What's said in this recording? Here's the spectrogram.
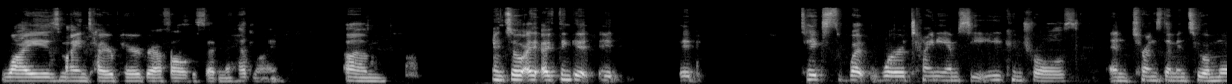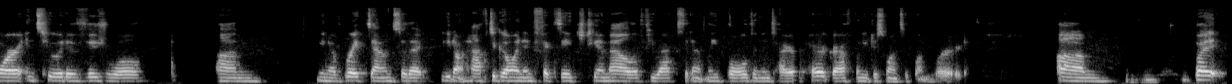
Why is my entire paragraph all of a sudden a headline? Um, and so I, I think it it it takes what were tiny MCE controls and turns them into a more intuitive visual um, you know breakdown so that you don't have to go in and fix html if you accidentally bold an entire paragraph when you just wanted one word um, Mhm. but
